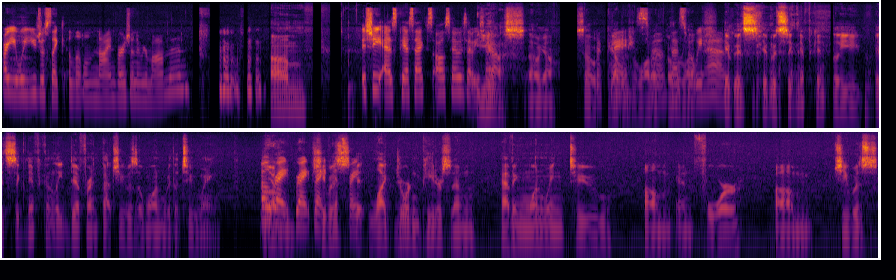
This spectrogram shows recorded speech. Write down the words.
Are you? Were you just like a little nine version of your mom then? Um, Is she SPSX also? Is that what you said? yes. Oh yeah. So Okay. yeah, there's a lot so of overlap. that's what we have. It was it was significantly it's significantly different that she was a one with a two wing. oh, Um, right, right, right. She was right. it- like Jordan Peterson having one wing two um, and four. Um, she was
